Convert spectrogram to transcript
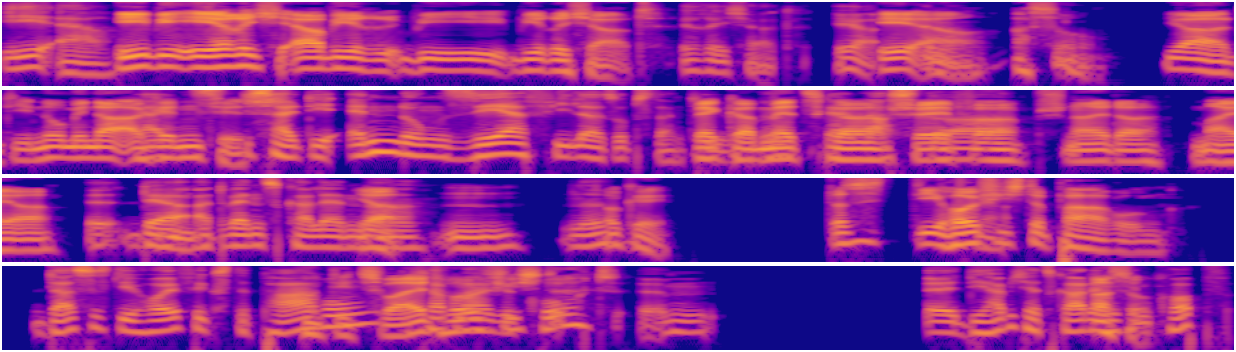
ER. E wie Erich, R wie, wie, wie Richard. Richard. Ja. ER, genau. ach so. Ja, die Nomina Ja, Agentis. ist halt die Endung sehr vieler Substantive. Bäcker, ne? Metzger, Laster, Schäfer, Schneider, Meier. äh, Der Hm. Adventskalender. Ja, mm, Ne? okay. Das ist die häufigste Paarung. Das ist die häufigste Paarung. Und die zweithäufigste? Ich habe mal geguckt, ähm, äh, die habe ich jetzt gerade nicht so. im Kopf,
